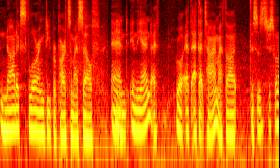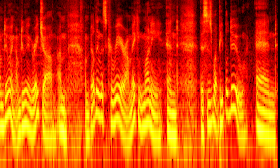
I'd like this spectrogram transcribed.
not exploring deeper parts of myself. Hmm. And in the end, I well at, at that time I thought this is just what I'm doing. I'm doing a great job. I'm I'm building this career. I'm making money and this is what people do. And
